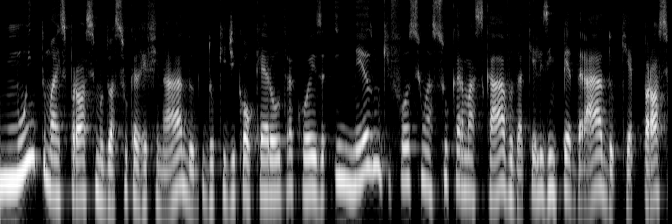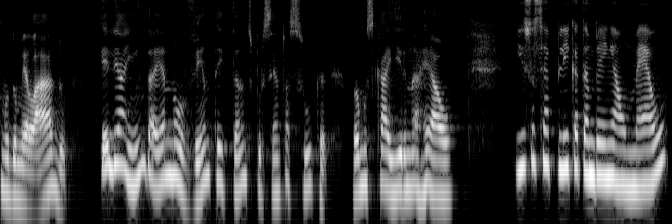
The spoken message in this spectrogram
muito mais próximo do açúcar refinado do que de qualquer outra coisa. E mesmo que fosse um açúcar mascavo, daqueles empedrado, que é próximo do melado, ele ainda é 90 e tantos por cento açúcar. Vamos cair na real. Isso se aplica também ao mel,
